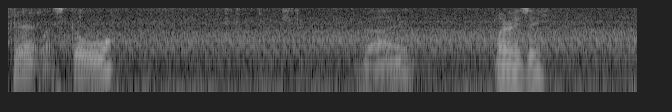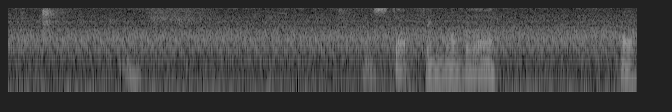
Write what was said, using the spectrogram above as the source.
Okay, let's go. Right. Where is he? What's that thing over there? Oh.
